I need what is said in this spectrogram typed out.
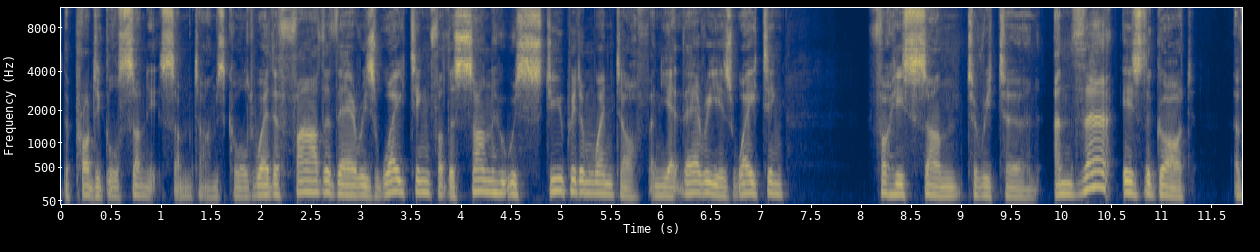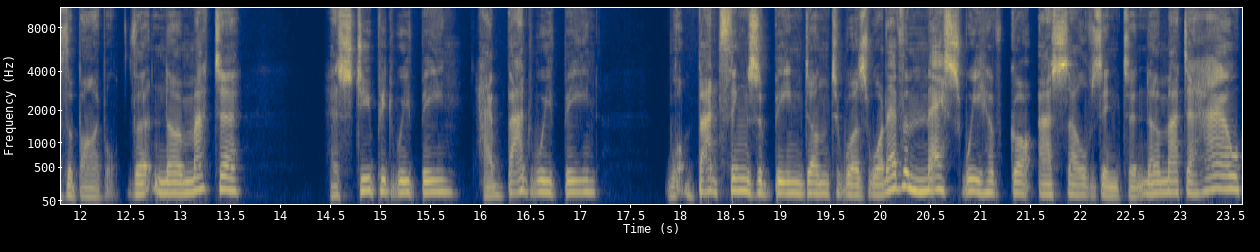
the prodigal son, it's sometimes called, where the father there is waiting for the son who was stupid and went off, and yet there he is waiting for his son to return. And that is the God of the Bible, that no matter how stupid we've been, how bad we've been, what bad things have been done to us, whatever mess we have got ourselves into, no matter how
